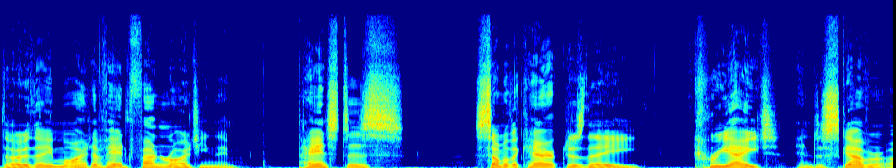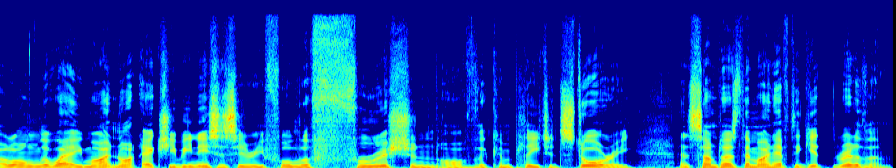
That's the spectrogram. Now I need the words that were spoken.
though they might have had fun writing them. Pansters, some of the characters they create and discover along the way might not actually be necessary for the fruition of the completed story, and sometimes they might have to get rid of them.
